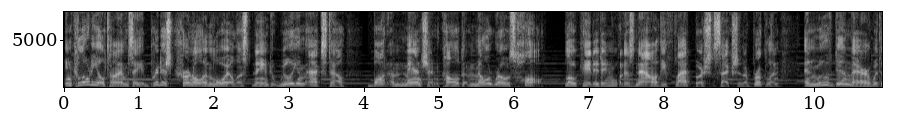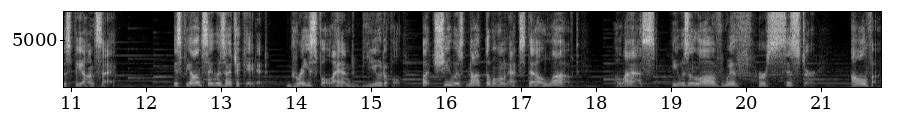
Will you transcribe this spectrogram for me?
In colonial times, a British colonel and loyalist named William Axtell bought a mansion called Melrose Hall, located in what is now the Flatbush section of Brooklyn, and moved in there with his fiancée. His fiancée was educated, graceful, and beautiful, but she was not the one Axtell loved. Alas, he was in love with her sister, Alva.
